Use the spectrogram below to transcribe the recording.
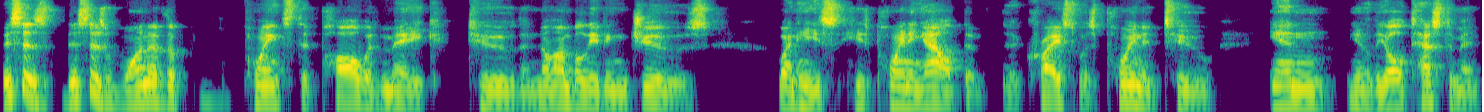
This is, this is one of the points that Paul would make to the non believing Jews when he's, he's pointing out that, that Christ was pointed to in you know, the Old Testament.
